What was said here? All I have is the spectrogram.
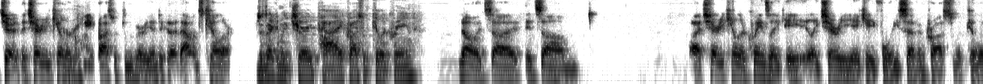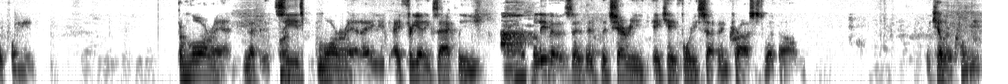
Cher- the Cherry Killer Queen crossed with Blueberry Indica. That one's killer. just that can be Cherry Pie crossed with Killer Queen. No, it's uh, it's um, uh, Cherry Killer Queen's like a, like Cherry AK forty seven crossed with Killer Queen. From Loran, you got the seeds from Loran. I I forget exactly. I believe it was uh, the, the Cherry AK forty seven crossed with um, the Killer Queen.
